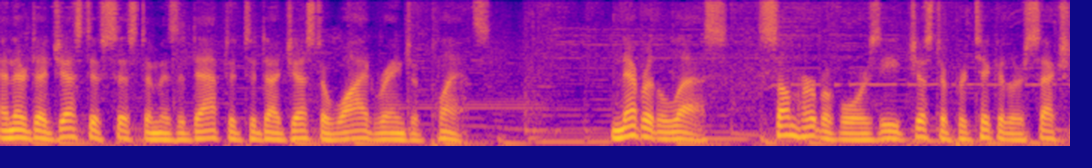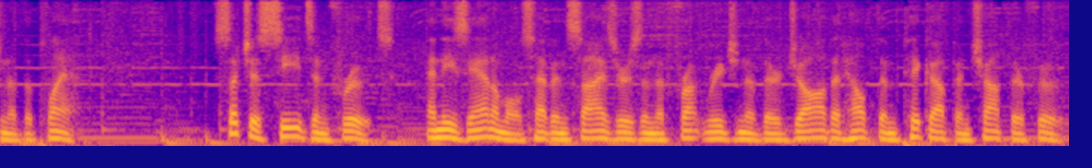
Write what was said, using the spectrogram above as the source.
and their digestive system is adapted to digest a wide range of plants. Nevertheless, some herbivores eat just a particular section of the plant, such as seeds and fruits, and these animals have incisors in the front region of their jaw that help them pick up and chop their food.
